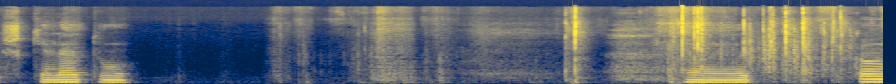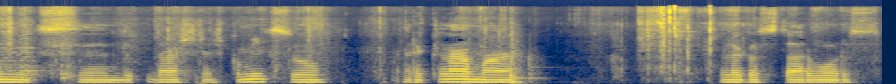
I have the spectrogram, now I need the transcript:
Szkieletu komiks, e, dalsza część komiksu, reklama, Lego Star Wars.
